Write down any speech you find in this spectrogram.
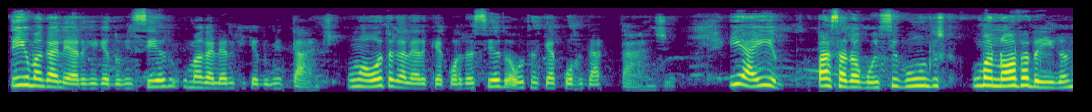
Tem uma galera que quer dormir cedo, uma galera que quer dormir tarde. Uma outra galera que quer acordar cedo, a outra quer acordar tarde. E aí, passado alguns segundos, uma nova briga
